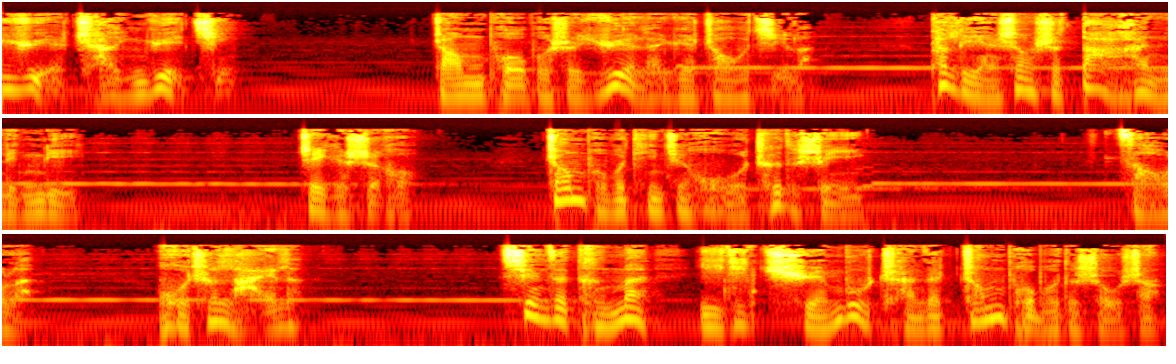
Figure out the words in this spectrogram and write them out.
越缠越紧。张婆婆是越来越着急了，她脸上是大汗淋漓。这个时候，张婆婆听见火车的声音，糟了！火车来了，现在藤蔓已经全部缠在张婆婆的手上，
